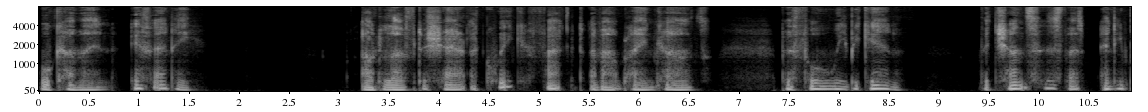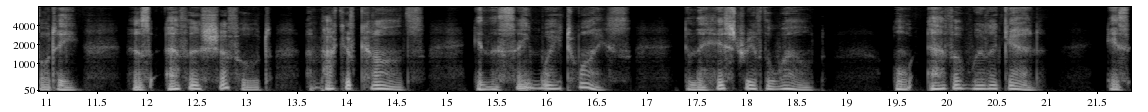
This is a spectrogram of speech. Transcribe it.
will come in, if any. I'd love to share a quick fact about playing cards before we begin. The chances that anybody has ever shuffled a pack of cards in the same way twice in the history of the world, or ever will again, is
